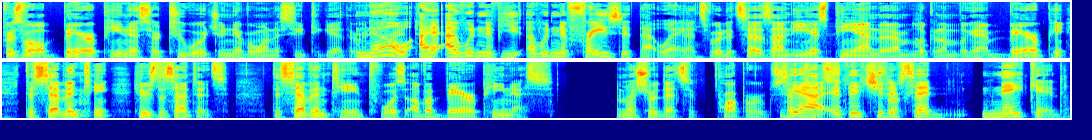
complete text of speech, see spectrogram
First of all, bear penis are two words you never want to see together. No. I, I wouldn't have I wouldn't have phrased it that way. That's what it says on ESPN that I'm looking. I'm looking at bear penis. The 17th. Here's the sentence. The 17th was of a bear penis. I'm not sure that's a proper sentence. yeah, they should have said naked.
